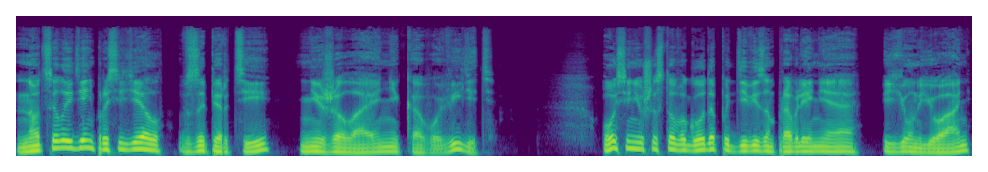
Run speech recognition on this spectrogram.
но целый день просидел в заперти, не желая никого видеть. Осенью шестого года под девизом правления Юн-Юань,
